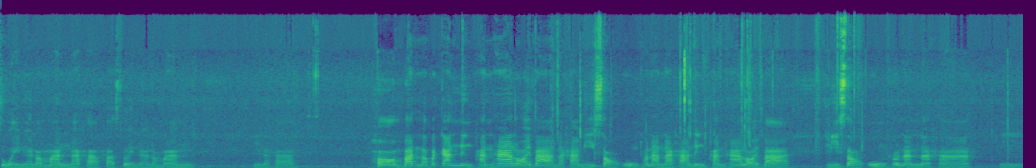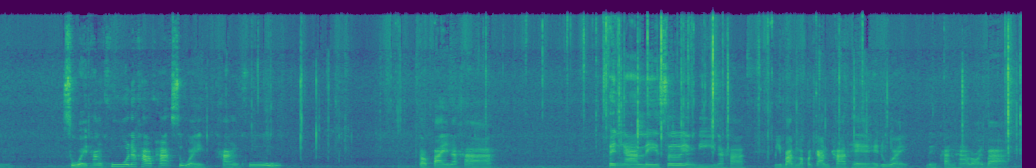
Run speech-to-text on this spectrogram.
สวยเนื้อน้ำมันนะคะ พระสวยเนื้อน้ำมันนี่นะคะ พร้อมบัตรรับประกัน 1,500 บาทนะคะ มี 2 องค์เท่านั้นนะคะ 1,500 บาท มี 2 องค์เท่านั้นนะคะนี่สวยทั้งคู่นะคะ พระสวยทั้งคู่ ต่อไปนะคะ เป็นงานเลเซอร์อย่างดีนะคะ มีบัตรรับประกันพาแท้ให้ด้วย 1,500 บาทอ่า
